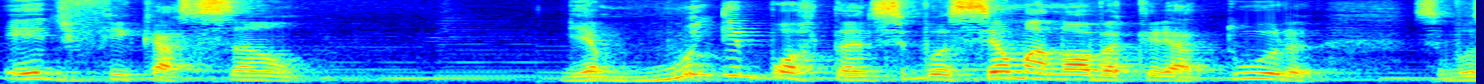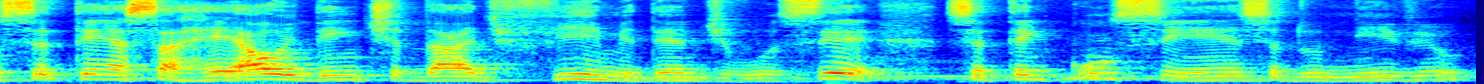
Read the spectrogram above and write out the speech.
edificação. E é muito importante, se você é uma nova criatura, se você tem essa real identidade firme dentro de você, você tem consciência do nível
